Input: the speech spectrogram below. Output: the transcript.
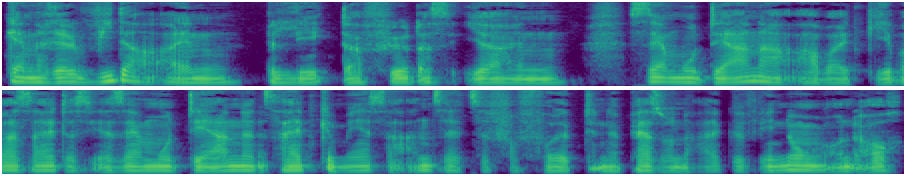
generell wieder ein Beleg dafür, dass ihr ein sehr moderner Arbeitgeber seid, dass ihr sehr moderne, zeitgemäße Ansätze verfolgt in der Personalgewinnung und auch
